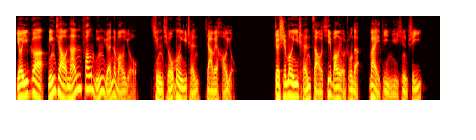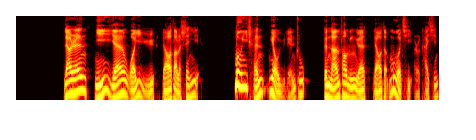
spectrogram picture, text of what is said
有一个名叫南方名媛的网友请求孟依晨加为好友。这是孟依晨早期网友中的外地女性之一。两人你一言我一语聊到了深夜，孟依晨妙语连珠，跟南方名媛聊得默契而开心。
